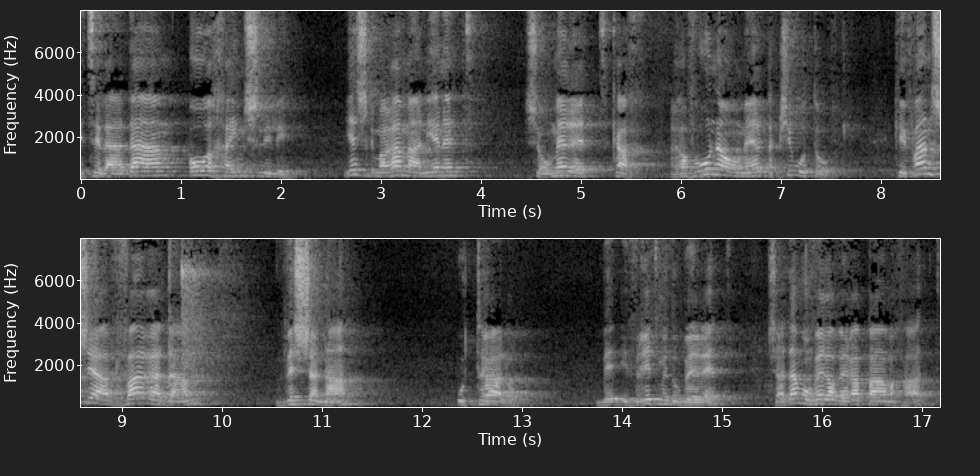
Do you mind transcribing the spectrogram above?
אצל האדם אורח חיים שלילי. יש גמרא מעניינת שאומרת כך, רב אונה אומר, תקשיבו טוב, כיוון שעבר אדם ושנה, הותרה לו. בעברית מדוברת, שאדם עובר עבירה פעם אחת,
